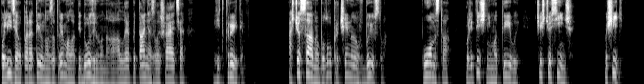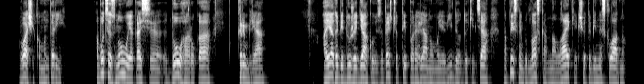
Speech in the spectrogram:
Поліція оперативно затримала підозрюваного, але питання залишається відкритим. А що саме було причиною вбивства? Помста, політичні мотиви чи щось інше? Пишіть ваші коментарі. Або це знову якась е, довга рука Кремля. А я тобі дуже дякую за те, що ти переглянув моє відео до кінця. Натисни, будь ласка, на лайк, якщо тобі не складно.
